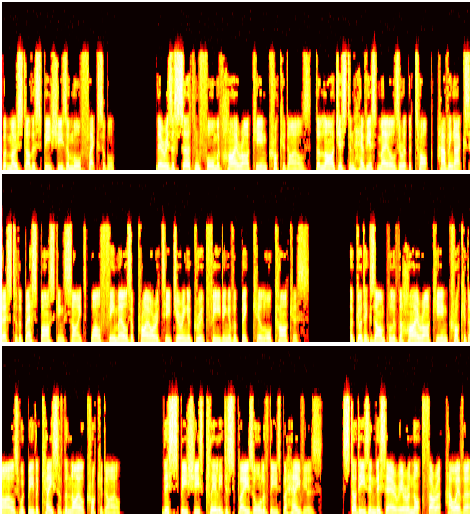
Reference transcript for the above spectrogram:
but most other species are more flexible. There is a certain form of hierarchy in crocodiles, the largest and heaviest males are at the top, having access to the best basking site, while females are priority during a group feeding of a big kill or carcass. A good example of the hierarchy in crocodiles would be the case of the Nile crocodile. This species clearly displays all of these behaviors. Studies in this area are not thorough, however,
